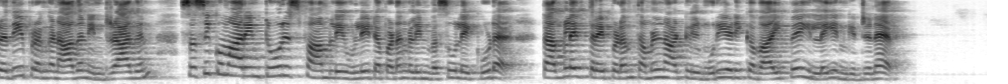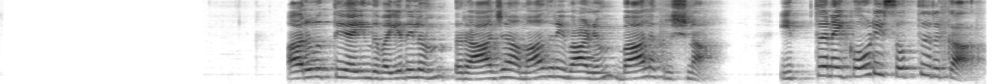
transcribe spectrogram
பிரதீப் ரங்கநாதனின் டிராகன் சசிகுமாரின் டூரிஸ்ட் ஃபேமிலி உள்ளிட்ட படங்களின் வசூலை கூட தக்லைஃப் திரைப்படம் தமிழ்நாட்டில் முறியடிக்க வாய்ப்பே இல்லை என்கின்றனர். அறுபத்தி ஐந்து வயதிலும் ராஜா மாதிரி வாழும் பாலகிருஷ்ணா. இத்தனை கோடி சொத்து இருக்கா?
